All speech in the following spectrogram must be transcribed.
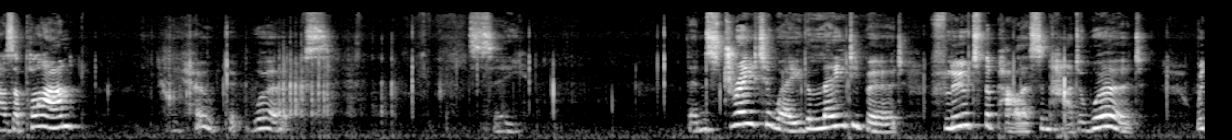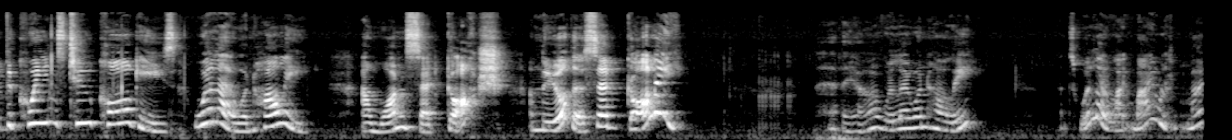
has a plan. Hope it works. Let's see. Then straight away the ladybird flew to the palace and had a word with the queen's two corgis, Willow and Holly. And one said gosh and the other said golly. There they are, Willow and Holly. That's Willow, like my, my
